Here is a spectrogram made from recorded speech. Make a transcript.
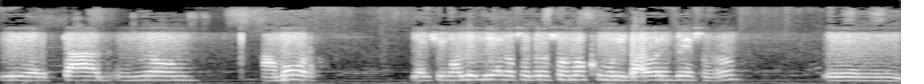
libertad, unión, amor. Y al final del día nosotros somos comunicadores de eso, ¿no? Eh,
